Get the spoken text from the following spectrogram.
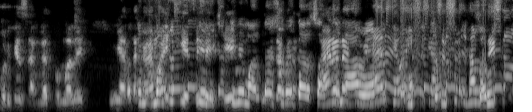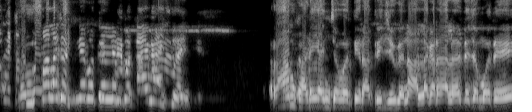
थोडक्यात सांगा. तुम्हाला तुम्ही आता काय माहिती घेतली त्याची? तुम्हाला घटनेबद्दल नेमकं काय माहिती आहे राम खाडे यांच्यावरती रात्री जीव घेणं हल्ला करण्यात आला त्याच्यामध्ये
